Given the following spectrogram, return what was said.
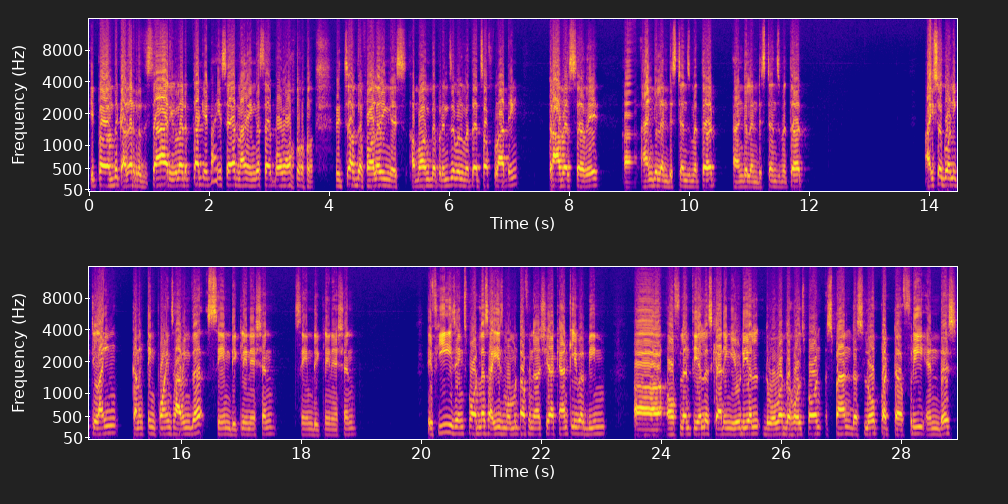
இப்ப வந்து கதறது. சார் இவ்வளவு டெப்தா கேட்டாங்க சார். நாங்க எங்க சார் போவோம்? Which of the following is among the principal methods of plotting travel survey uh, angle and distance method, angle and distance method, isogonic line connecting points having the same declination, same declination. If E is Young's modulus, I is moment of inertia, cantilever beam uh, of length L is carrying UDL over the whole span, span the slope at uh, free end is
